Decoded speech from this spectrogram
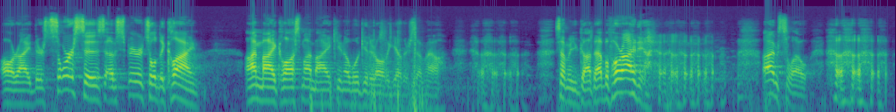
All right. There's sources of spiritual decline. I'm Mike, lost my mic. You know, we'll get it all together somehow. Some of you got that before I did. I'm slow.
